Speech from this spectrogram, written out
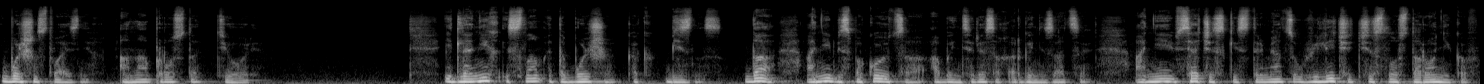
У большинства из них она просто теория. И для них ислам это больше как бизнес. Да, они беспокоятся об интересах организации, они всячески стремятся увеличить число сторонников,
